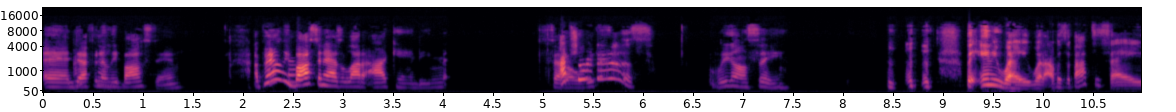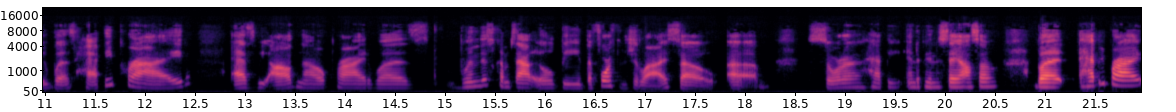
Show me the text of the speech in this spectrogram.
and definitely okay. Boston. Apparently, Boston has a lot of eye candy. So I'm sure it does. We're gonna see. but anyway, what I was about to say was Happy Pride. As we all know, Pride was when this comes out, it'll be the Fourth of July. So, um, sort of Happy Independence Day, also. But Happy Pride,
